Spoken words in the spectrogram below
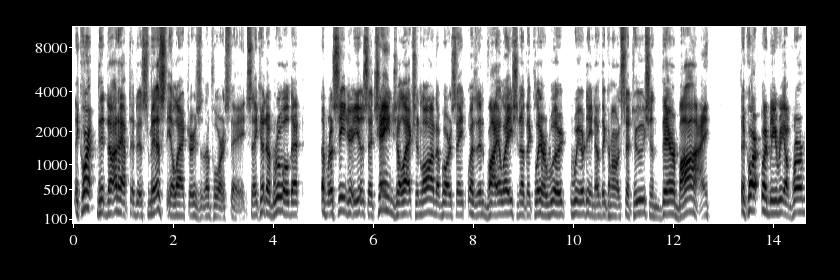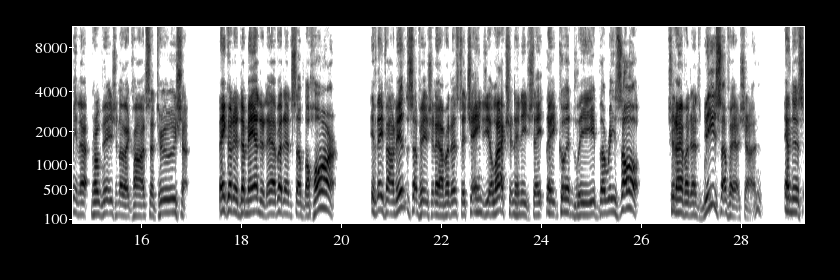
The court did not have to dismiss the electors in the four states. They could have ruled that the procedure used to change election law in the four states was in violation of the clear wording of the Constitution, thereby the court would be reaffirming that provision of the Constitution. They could have demanded evidence of the harm. If they found insufficient evidence to change the election in each state, they could leave the result. Should evidence be sufficient, and this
